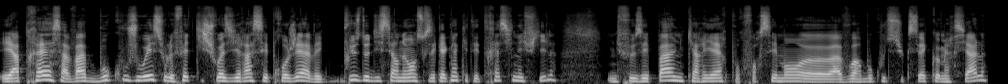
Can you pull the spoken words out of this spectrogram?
Et après, ça va beaucoup jouer sur le fait qu'il choisira ses projets avec plus de discernement, parce que c'est quelqu'un qui était très cinéphile. Il ne faisait pas une carrière pour forcément euh, avoir beaucoup de succès commercial.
